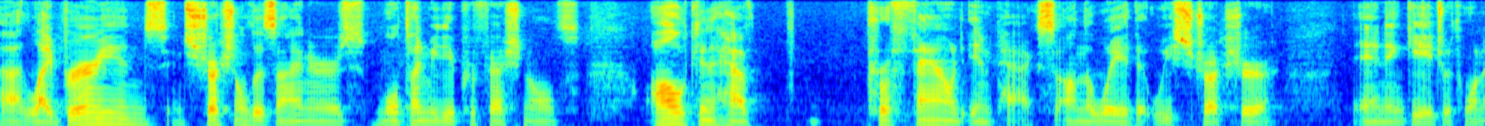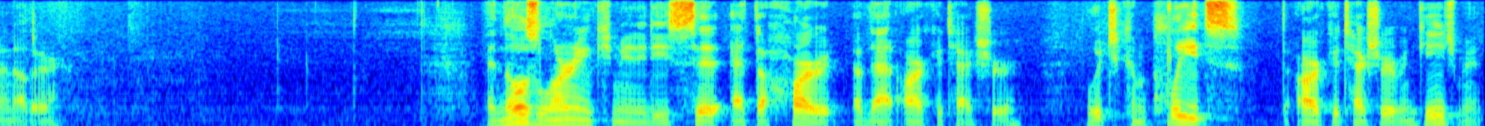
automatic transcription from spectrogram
uh, librarians, instructional designers, multimedia professionals, all can have profound impacts on the way that we structure and engage with one another. And those learning communities sit at the heart of that architecture, which completes the architecture of engagement,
